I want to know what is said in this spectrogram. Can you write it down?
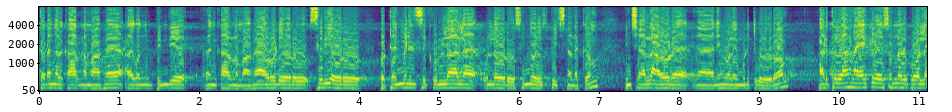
தடங்கள் காரணமாக அது கொஞ்சம் பிந்தியதன் காரணமாக அவருடைய ஒரு சிறிய ஒரு ஒரு டென் மினிட்ஸுக்கு உள்ளால உள்ள ஒரு சின்ன ஒரு ஸ்பீச் நடக்கும். இன்ஷால்லா அவரோட நிகழ்வுகளை முடித்துக் கொள்கிறோம் அடுத்ததாக நான் ஏற்கனவே சொன்னது போல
